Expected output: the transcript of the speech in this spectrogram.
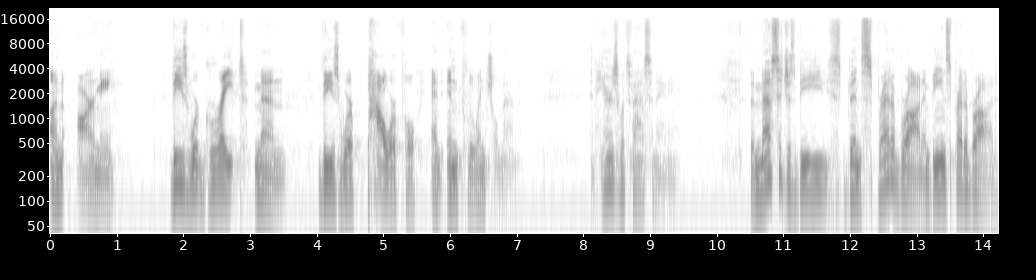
an army. These were great men. These were powerful and influential men. And here's what's fascinating the message has be, been spread abroad and being spread abroad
